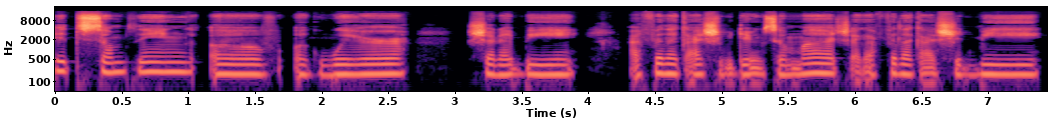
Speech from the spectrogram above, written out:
it's something of like where should I be? I feel like I should be doing so much. Like I feel like I should be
